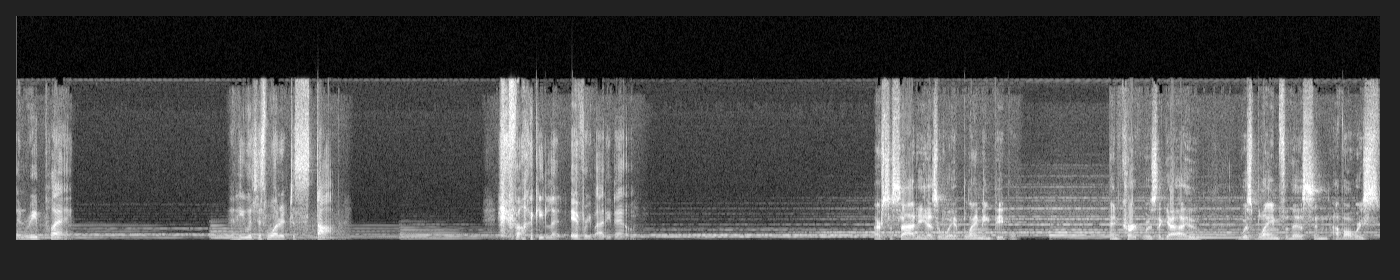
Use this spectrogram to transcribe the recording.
and replaying. And he was just wanted to stop. He felt like he let everybody down. Our society has a way of blaming people. And Curt was the guy who was blamed for this, and I've always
